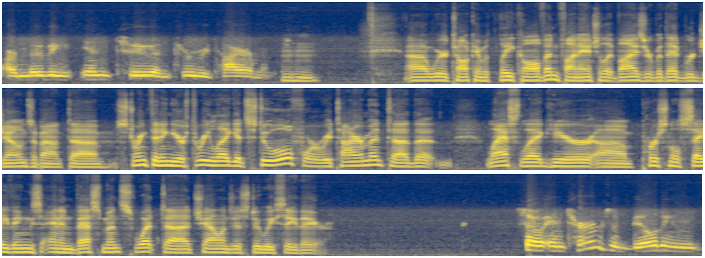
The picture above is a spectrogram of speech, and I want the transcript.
are moving into and through retirement. Mm-hmm. Uh, we're talking with Lee Colvin, financial advisor with Edward Jones, about uh, strengthening your three legged stool for retirement. Uh, the last leg here uh, personal savings and investments. What uh, challenges do we see there? So, in terms of building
